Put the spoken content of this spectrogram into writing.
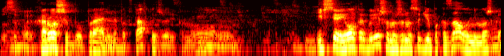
засыпает. Хороший был, правильная подставка Жорика, но... И все, и он как бы, видишь, он уже на судью показал, он немножко...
